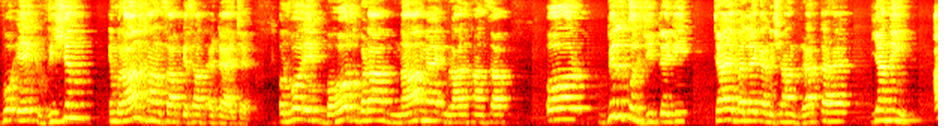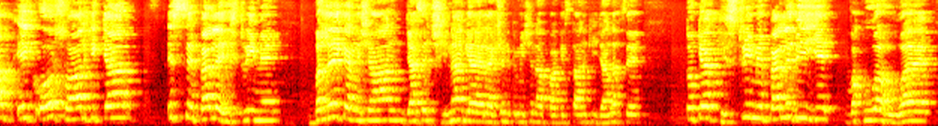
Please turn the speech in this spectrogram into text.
वो एक विजन इमरान खान साहब के साथ अटैच है। और वो एक बहुत बड़ा नाम है इमरान खान साहब, और बिल्कुल जीतेगी, चाहे बल्ले का निशान रहता है या नहीं। अब एक और सवाल कि क्या इससे पहले हिस्ट्री में बल्ले का निशान जैसे छीना गया इलेक्शन कमीशन ऑफ़ पाकिस्तान की जानब से तो क्या हिस्ट्री में पहले भी ये वकुआ हुआ है?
